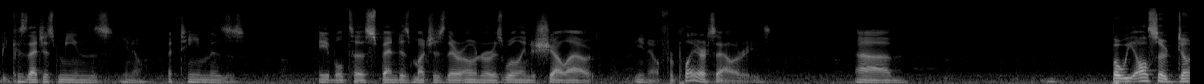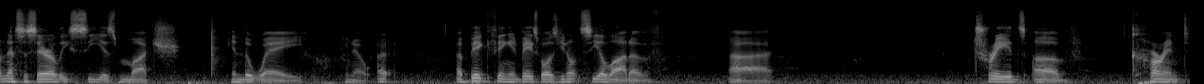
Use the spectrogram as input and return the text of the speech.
because that just means you know a team is able to spend as much as their owner is willing to shell out, you know, for player salaries. Um, but we also don't necessarily see as much in the way, you know, a, a big thing in baseball is you don't see a lot of uh, trades of current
